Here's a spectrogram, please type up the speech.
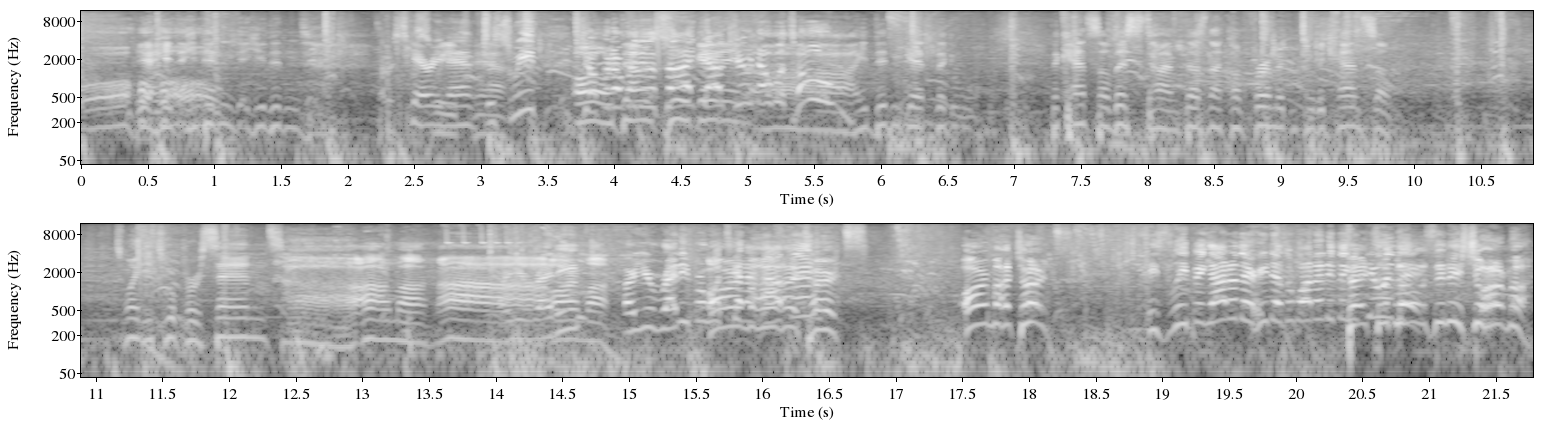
Oh, Yeah, he, he didn't. He didn't. That was scary, Sweep, man. yeah. The sweep, Oh, jumping over to the side, down two, no one's Ah, home. He didn't get the the cancel this time. Does not confirm it until the cancel. 22%. Ah, Arma. Ah, Are you ready? Arma. Are you ready for what's going to happen? it happen? hurts. Arma, it hurts. He's leaping out of there. He doesn't want anything to do with blow it. is an issue, Arma.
